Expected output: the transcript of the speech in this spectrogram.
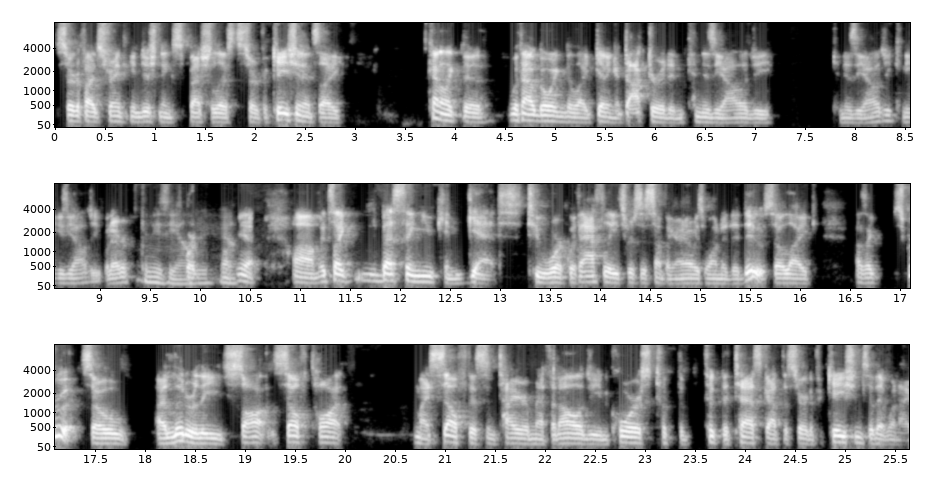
Certified Strength Conditioning Specialist certification. It's like it's kind of like the without going to like getting a doctorate in kinesiology, kinesiology, kinesiology, whatever. Kinesiology. yeah. yeah. Um, it's like the best thing you can get to work with athletes, which is something I always wanted to do. So like I was like, screw it. So I literally saw self-taught myself this entire methodology and course took the took the test got the certification so that when i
